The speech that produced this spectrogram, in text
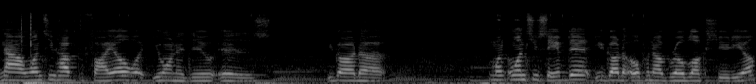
Now, once you have the file, what you want to do is you gotta, once you saved it, you gotta open up Roblox Studio.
